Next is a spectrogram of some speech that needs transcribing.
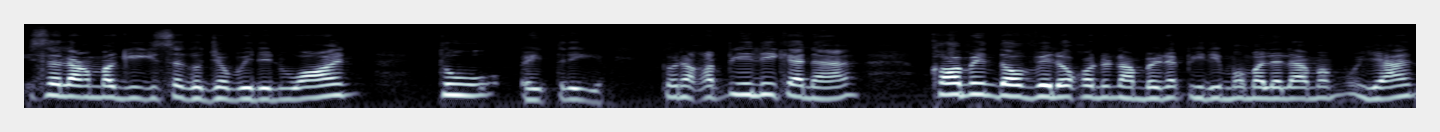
Isa lang ang magiging sagot dyan within 1, 2, or 3. Kung nakapili ka na, comment down below kung ano number na pili mo, malalaman mo yan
